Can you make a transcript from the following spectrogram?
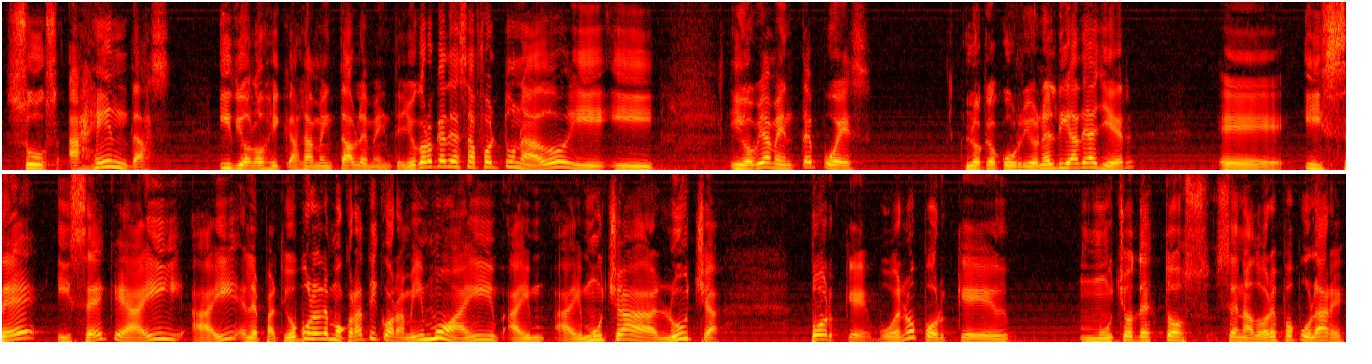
sus agendas ideológicas, lamentablemente. Yo creo que es desafortunado y, obviamente pues lo que ocurrió en el día de ayer, eh, y sé, y sé que ahí, ahí en el Partido Popular Democrático ahora mismo hay, hay, hay mucha lucha. porque Bueno, porque muchos de estos senadores populares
